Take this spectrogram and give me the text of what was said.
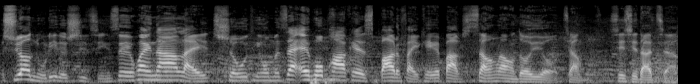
需要努力的事情，所以欢迎大家来收听。我们在 Apple Podcast、Spotify、KKBox、商浪都有，这样，谢谢大家。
